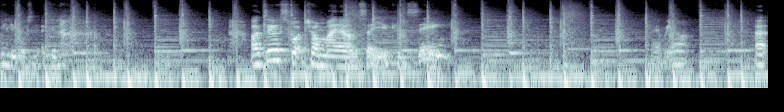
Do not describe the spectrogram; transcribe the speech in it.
really wasn't a good I'll do a swatch on my arm so you can see. There we are. Uh,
